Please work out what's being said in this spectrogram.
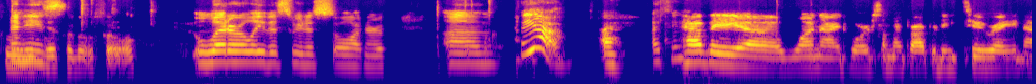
and he's- sweetest little soul. Literally the sweetest soul on earth. Um, but yeah, I I think have a uh, one-eyed horse on my property too right now,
